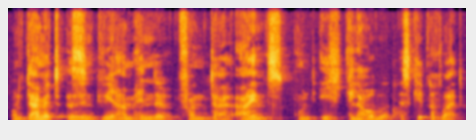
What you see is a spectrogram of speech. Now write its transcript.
Und damit sind wir am Ende von Teil 1 und ich glaube, es geht noch weiter.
